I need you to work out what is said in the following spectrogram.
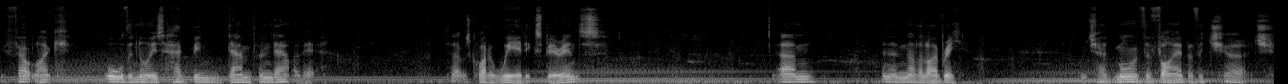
It felt like all the noise had been dampened out of it. So that was quite a weird experience. Um, and then another library, which had more of the vibe of a church.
